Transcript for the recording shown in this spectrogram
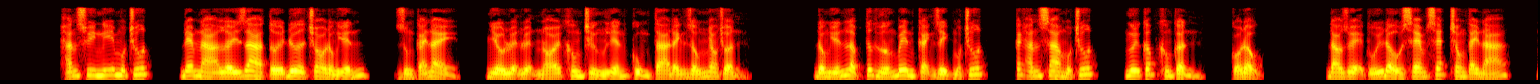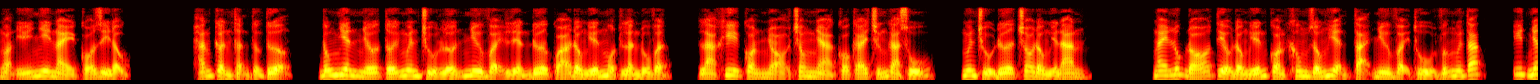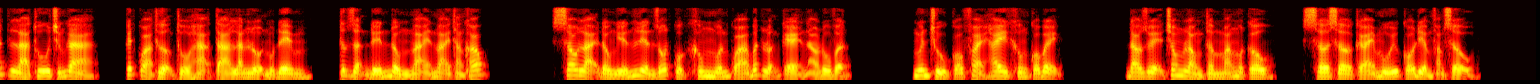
Hắn suy nghĩ một chút, đem ná lấy ra tới đưa cho đồng yến, dùng cái này, nhiều luyện luyện nói không chừng liền cùng ta đánh giống nhau chuẩn. Đồng Yến lập tức hướng bên cạnh dịch một chút, cách hắn xa một chút, ngươi cấp không cần, có độc. Đào Duệ túi đầu xem xét trong tay ná, ngoạn ý nhi này có gì độc. Hắn cẩn thận tưởng tượng, đông nhiên nhớ tới nguyên chủ lớn như vậy liền đưa quá Đồng Yến một lần đồ vật, là khi còn nhỏ trong nhà có cái trứng gà sú, nguyên chủ đưa cho Đồng Yến ăn. Ngay lúc đó tiểu Đồng Yến còn không giống hiện tại như vậy thủ vững nguyên tắc, ít nhất là thu trứng gà, kết quả thượng thổ hạ tả lăn lộn một đêm, tức giận đến đồng mãi mãi thẳng khóc. Sau lại đồng yến liền rốt cuộc không muốn quá bất luận kẻ nào đồ vật. Nguyên chủ có phải hay không có bệnh? Đào Duệ trong lòng thầm mắng một câu, sơ sơ cái mũi có điểm phạm sầu.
